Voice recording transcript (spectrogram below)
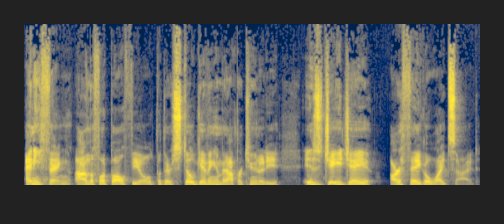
anything on the football field, but they're still giving him an opportunity, is JJ Arcega Whiteside.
